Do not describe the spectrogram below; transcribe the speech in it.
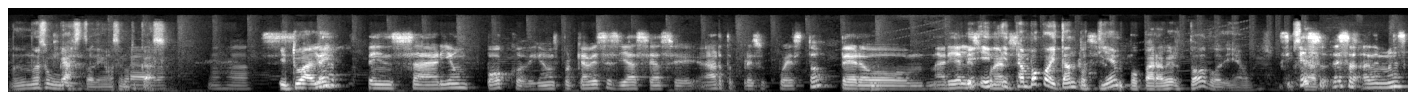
no es un gasto, digamos, en tu caso. ¿Y tú, Ale? Yo pensaría un poco, digamos, porque a veces ya se hace harto presupuesto, pero haría el esfuerzo. Y, tampoco hay tanto tiempo para ver todo, digamos. Sí, eso, eso, además,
